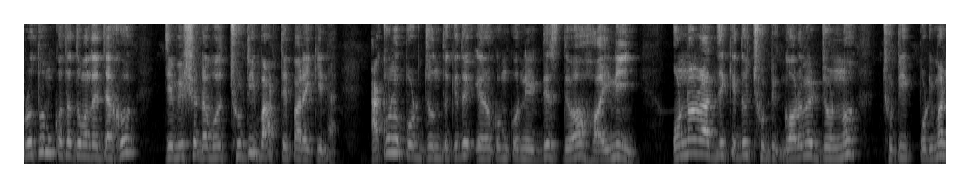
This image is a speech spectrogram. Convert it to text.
প্রথম কথা তোমাদের দেখো, যে বিষয়টা বল, ছুটি বাড়তে পারে কিনা। এখনও পর্যন্ত কিন্তু এরকম কোনো নির্দেশ দেওয়া হয়নি। অন্য রাজ্যে কিন্তু ছুটি, গরমের জন্য ছুটির পরিমাণ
